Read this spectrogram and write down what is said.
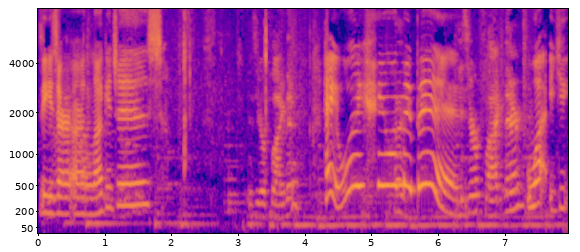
These are our luggages. Is your flag there? Hey, why are you on my bed? Is your flag there? What? You,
